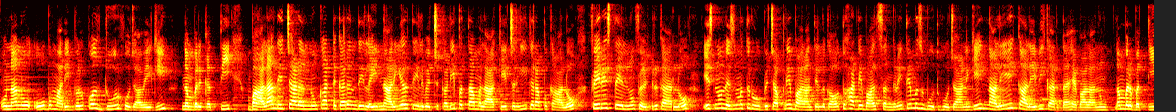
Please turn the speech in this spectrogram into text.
ਉਹਨਾਂ ਨੂੰ ਉਹ ਬਿਮਾਰੀ ਬਿਲਕੁਲ ਦੂਰ ਹੋ ਜਾਵੇਗੀ। ਨੰਬਰ 31 ਬਾਲਾਂ ਦੇ ਝੜਨ ਨੂੰ ਘੱਟ ਕਰਨ ਦੇ ਲਈ ਨਾਰੀਅਲ ਤੇਲ ਵਿੱਚ ਕੜੀ ਪੱਤਾ ਮਿਲਾ ਕੇ ਚੰਗੀ ਤਰ੍ਹਾਂ ਪਕਾ ਲਓ। ਫਿਰ ਇਸ ਤੇਲ ਨੂੰ ਫਿਲਟਰ ਕਰ ਲਓ। ਇਸ ਨੂੰ ਨਿਯਮਤ ਰੂਪ ਵਿੱਚ ਆਪਣੇ ਬਾਲਾਂ ਤੇ ਲਗਾਓ। ਤੁਹਾਡੇ ਬਾਲ ਸੰਘਣੇ ਤੇ ਮਜ਼ਬੂਤ ਹੋ ਜਾਣਗੇ। ਨਾਲੇ ਇਹ ਕਾਲੇ ਵੀ ਕਰਦਾ ਹੈ ਬਾਲਾਂ ਨੂੰ। ਨੰਬਰ 32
